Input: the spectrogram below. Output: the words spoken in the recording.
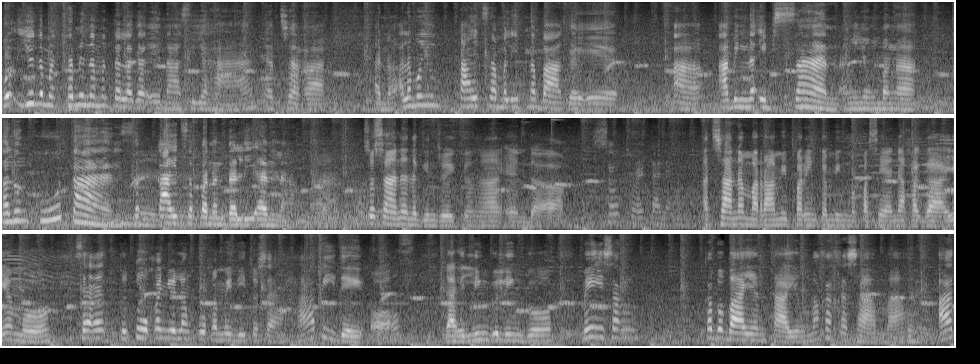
Well, yun naman, kami naman talaga eh nasiyahan at saka, ano, alam mo yung kahit sa maliit na bagay eh, ah, aming naibsan ang inyong mga kalungkutan sa, Mm. kahit sa panandalian lamang. So sana nag-enjoy ka nga and uh, Super talaga. At sana marami pa rin kaming mapasaya na kagaya mo. Sa, tutukan nyo lang po kami dito sa Happy Day Off. Dahil linggo-linggo, may isang kababayan tayong makakasama at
